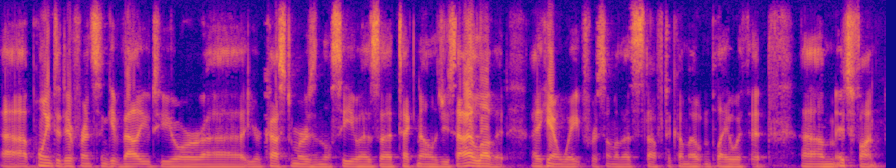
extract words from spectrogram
uh, a point of difference and give value to your uh, your customers and they'll see you as a technology so i love it. I can't wait for some of that stuff to come out and play with it. Um, it's fun.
